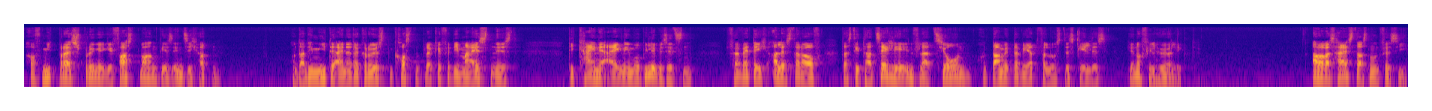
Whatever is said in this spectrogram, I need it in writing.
auf Mietpreissprünge gefasst machen, die es in sich hatten. Und da die Miete einer der größten Kostenblöcke für die meisten ist, die keine eigene Immobilie besitzen, verwette ich alles darauf, dass die tatsächliche Inflation und damit der Wertverlust des Geldes hier noch viel höher liegt. Aber was heißt das nun für Sie?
